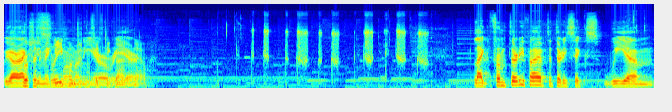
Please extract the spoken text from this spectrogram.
We are thing. We're actually making more money year 350 over grand year. now. Like from 35 to 36, we um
